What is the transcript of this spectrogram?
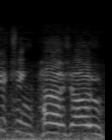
shitting Peugeot.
